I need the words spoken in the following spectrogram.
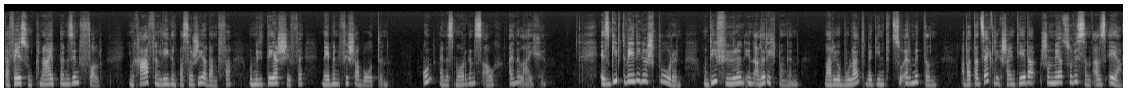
Cafés und Kneipen sind voll. Im Hafen liegen Passagierdampfer und Militärschiffe neben Fischerbooten. Und eines Morgens auch eine Leiche. Es gibt wenige Spuren und die führen in alle Richtungen. Mario Bulat beginnt zu ermitteln aber tatsächlich scheint jeder schon mehr zu wissen als er.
